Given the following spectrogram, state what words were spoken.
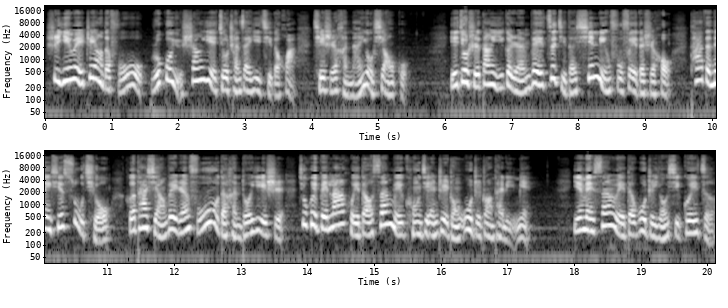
是因为这样的服务如果与商业纠缠在一起的话，其实很难有效果。也就是当一个人为自己的心灵付费的时候，他的那些诉求和他想为人服务的很多意识，就会被拉回到三维空间这种物质状态里面。因为三维的物质游戏规则、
